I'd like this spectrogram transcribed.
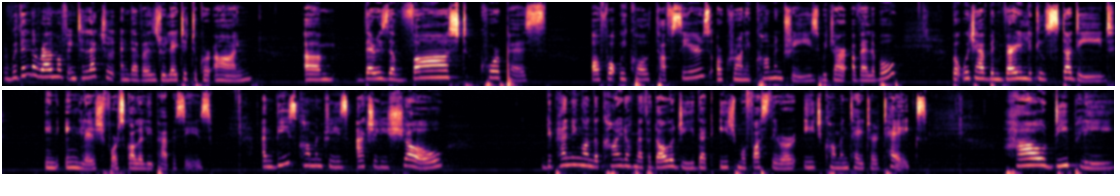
within the realm of intellectual endeavors related to Quran, um, there is a vast corpus of what we call tafsirs or Quranic commentaries, which are available, but which have been very little studied in English for scholarly purposes. And these commentaries actually show, depending on the kind of methodology that each mufassir or each commentator takes, how deeply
